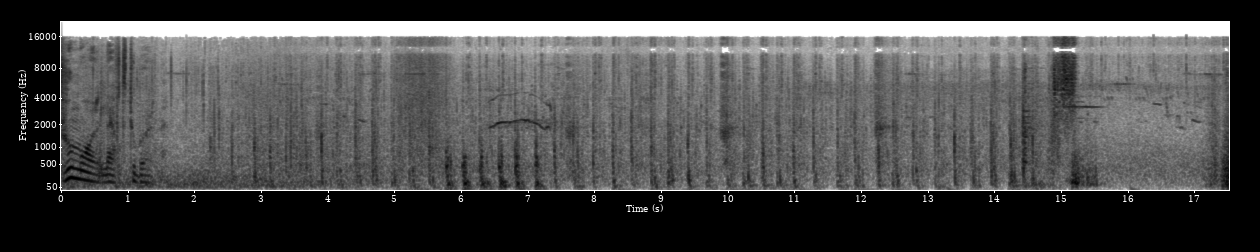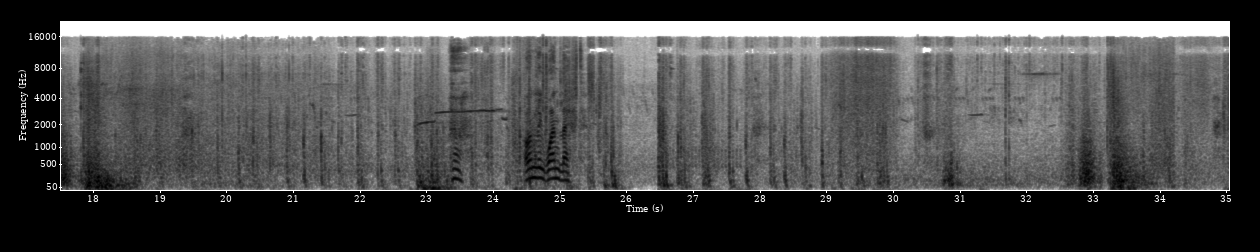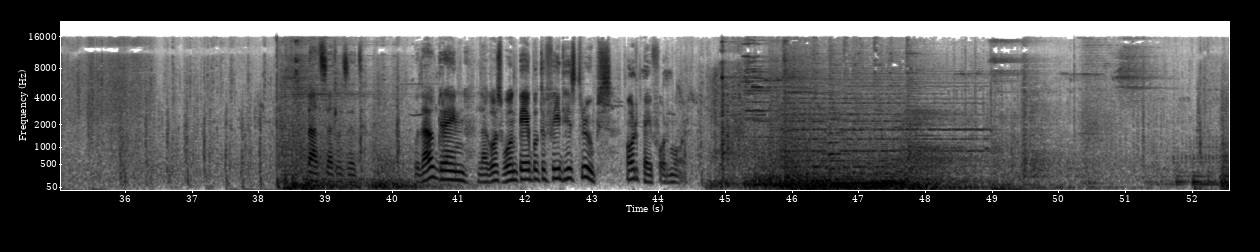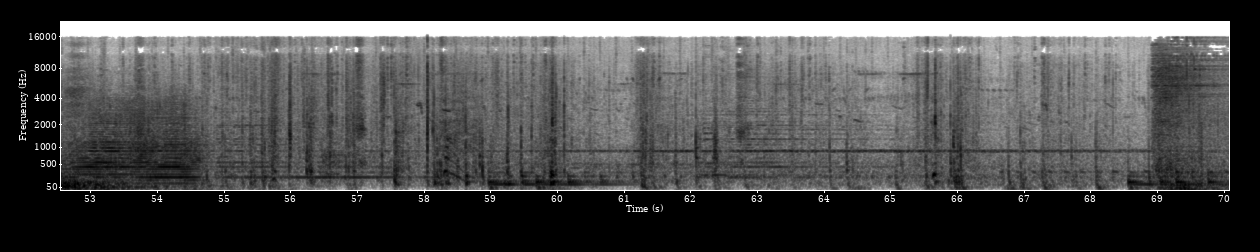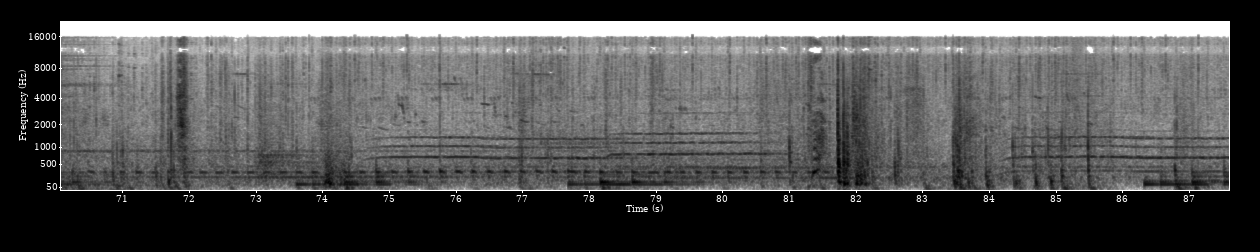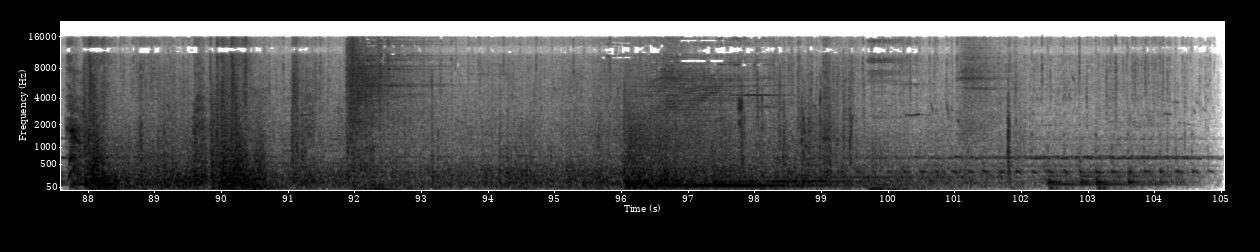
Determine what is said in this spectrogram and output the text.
two more left to burn. Only one left. That settles it. Without grain, Lagos won't be able to feed his troops, or pay for more. あっ。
